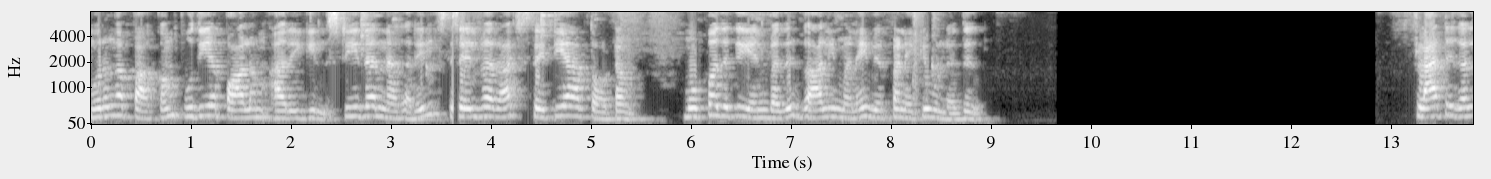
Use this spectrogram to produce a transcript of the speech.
முருங்கப்பாக்கம் புதிய பாலம் அருகில் ஸ்ரீதர் நகரில் செல்வராஜ் செட்டியார் தோட்டம். முப்பதுக்கு எண்பது காலிமனை விற்பனைக்கு உள்ளது. பிளாட்டுகள்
